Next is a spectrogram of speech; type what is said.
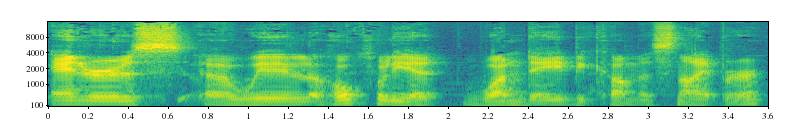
Anders uh, will hopefully at one day become a sniper.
